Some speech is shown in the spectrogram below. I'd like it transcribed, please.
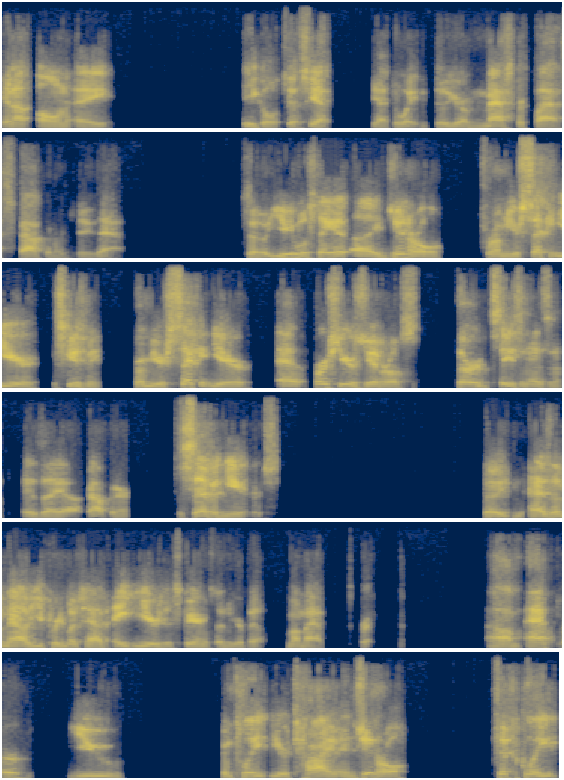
You cannot own a eagle just yet. You have to wait until you're a master class falconer to do that. So you will stay a general from your second year, excuse me, from your second year at first year's general, third season as as a uh, falconer to seven years. So as of now, you pretty much have eight years experience under your belt. My math is correct. Um, after you complete your time in general, typically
